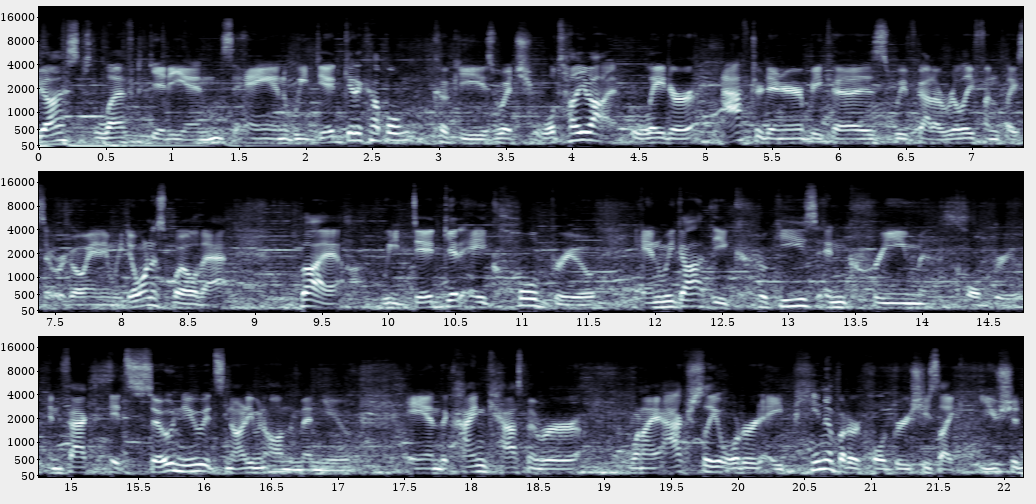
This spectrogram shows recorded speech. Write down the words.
Just left Gideon's and we did get a couple cookies, which we'll tell you about later after dinner because we've got a really fun place that we're going and we don't want to spoil that. But we did get a cold brew and we got the cookies and cream cold brew. In fact, it's so new, it's not even on the menu. And the kind cast member, when I actually ordered a peanut butter cold brew, she's like, you should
